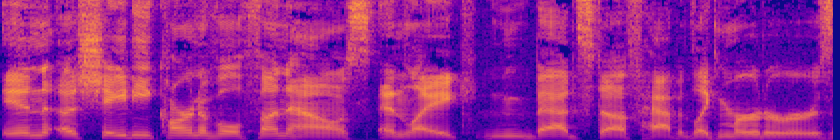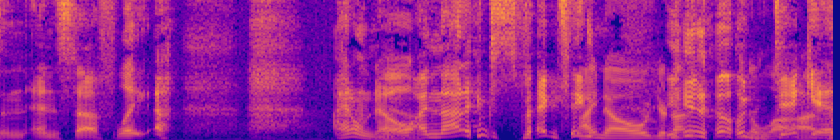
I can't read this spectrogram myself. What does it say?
in a shady carnival funhouse and like bad stuff happens, like murderers and, and stuff. Like, uh, I don't know. Yeah. I'm not expecting. I know you're not you expecting know, a lot, Dickens,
